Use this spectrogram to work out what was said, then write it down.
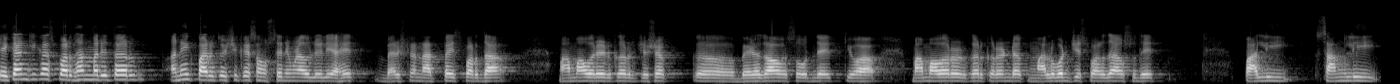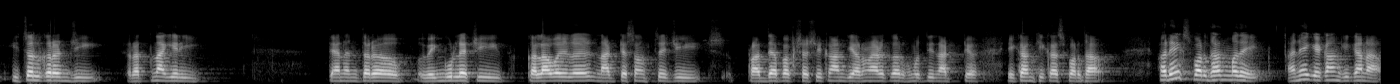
एकांकिका स्पर्धांमध्ये तर अनेक पारितोषिके संस्थेने मिळवलेली आहेत. बॅरिस्टर नाथपै स्पर्धा मामा वरेरकर चषक बेळगाव असू देत किंवा मामा वरेरकर करंडक मालवणची स्पर्धा असू देत पाली सांगली इचलकरंजी रत्नागिरी त्यानंतर वेंगुर्ल्याची कलावल नाट्यसंस्थेची प्राध्यापक शशिकांत यरनाळकर स्मृती नाट्य एकांकिका स्पर्धा. अनेक स्पर्धांमध्ये अनेक एकांकिकांना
